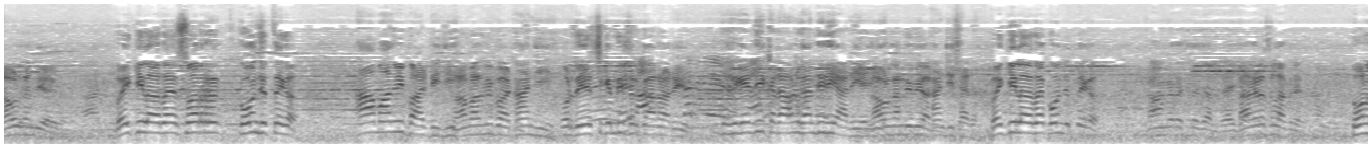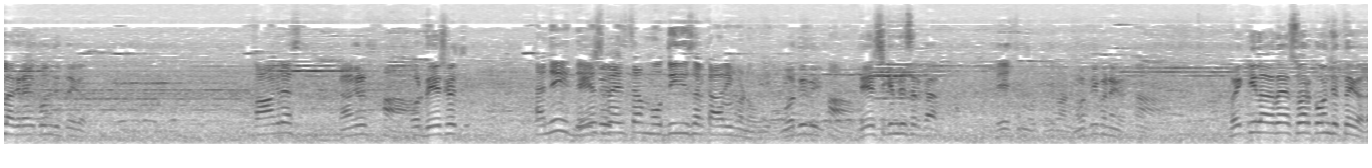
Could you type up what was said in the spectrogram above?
ਰਾਹੁਲ ਗਾਂਧੀ ਆਏਗਾ। ਬਾਈ ਕੀ ਲੱਗਦਾ ਇਸ ਵਾਰ ਕੌਣ ਜਿੱਤੇਗਾ? ਆਮ ਆਦਮੀ ਪਾਰਟੀ ਜੀ। ਆਮ ਆਦਮੀ ਪਾਰਟੀ। ਹਾਂਜੀ। ਔਰ ਦੇਸ਼ 'ਚ ਕਿੰਦੀ ਸਰਕਾਰ ਆ ਰਹੀ ਹੈ? ਜਿਹੜੀ ਰਾਹੁਲ ਗਾਂਧੀ ਦੀ ਆ ਰਹੀ ਹੈ ਜੀ। ਰਾਹੁਲ ਗਾਂਧੀ ਦੀ ਆ ਰਹੀ ਹੈ। ਹਾਂਜੀ ਸਰ। ਬਾਈ ਕੀ ਲੱਗਦਾ ਕੌਣ ਜਿੱਤੇਗਾ? ਕਾਂਗਰਸ ਦਾ ਚੱਲ ਰਿਹਾ ਕਾਂਗਰਸ ਲੱਗ ਰਿਹਾ। ਕੌਣ ਲੱਗ ਰਿਹਾ? ਹੈ ਕੌਣ ਜਿੱਤੇਗਾ? ਕਾਂਗਰਸ। ਕਾਂਗਰਸ? ਹਾਂ। ਔਰ ਦੇਸ਼ ਵਿੱਚ? ਹਾਂਜੀ ਦੇਸ਼ ਦੇਸ਼ ਵਿੱਚ? ਤਾਂ ਮੋਦੀ ਦੀ ਸਰਕਾਰ ਹੀ ਬਣੂਗੀ। ਮੋਦੀ ਦੀ? ਹਾਂ। ਦੇਸ਼ 'ਚ ਕਿੰਦੀ ਸਰਕਾਰ? ਦੇਸ਼ ਚ ਮੋਦੀ ਦੀ ਮੋਦੀ ਬਣੇਗਾ? ਬਾਈ ਕੀ ਲੱਗਦਾ ਇਸ ਵਾਰ ਕੌਣ ਜਿੱਤੇਗਾ?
